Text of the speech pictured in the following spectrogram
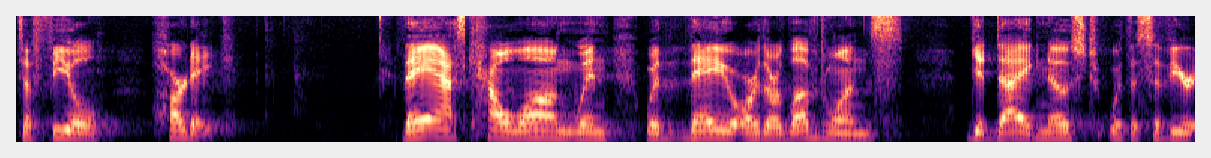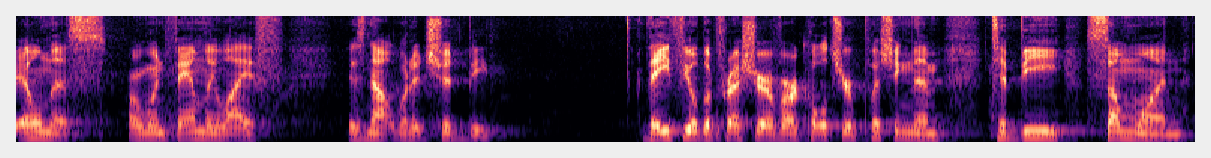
to feel heartache. They ask how long when, when they or their loved ones get diagnosed with a severe illness or when family life is not what it should be. They feel the pressure of our culture pushing them to be someone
